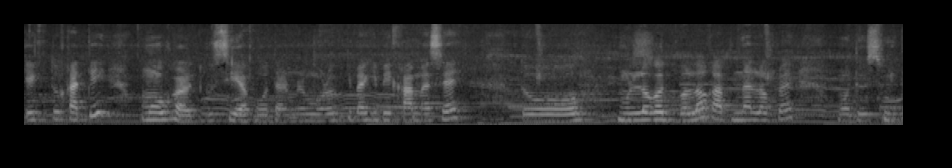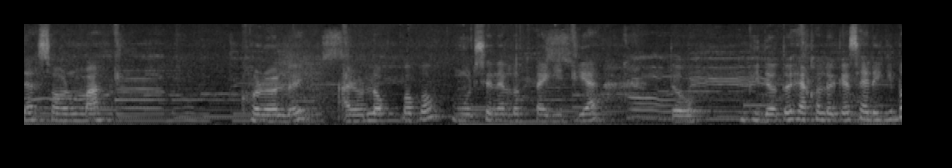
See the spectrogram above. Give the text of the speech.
কেকটো কাটি মোৰ ঘৰত গুচি আহোঁ। তাৰমানে মোৰো কিবা কিবি কাম আছে। তো লগত বলক আপোনালোকে মধুস্মিতা শৰ্মা ঘৰলৈ আৰু লগ পাব মোৰ চেনেলত তাইক এতিয়া। তো ভিডিঅ'টো শেষলৈকে চাই থাকিব।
